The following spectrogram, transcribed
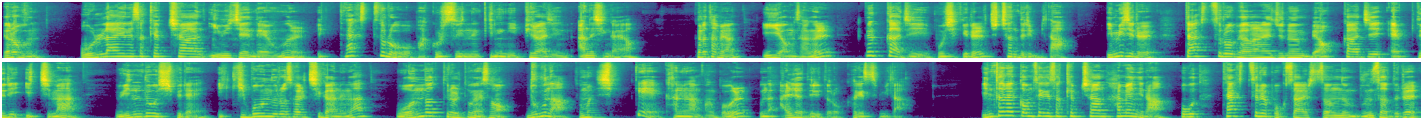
여러분, 온라인에서 캡처한 이미지의 내용을 이 텍스트로 바꿀 수 있는 기능이 필요하진 않으신가요? 그렇다면 이 영상을 끝까지 보시기를 추천드립니다. 이미지를 텍스트로 변환해주는 몇 가지 앱들이 있지만 윈도우 11에 이 기본으로 설치 가능한 원노트를 통해서 누구나 정말 쉽게 가능한 방법을 오늘 알려드리도록 하겠습니다. 인터넷 검색에서 캡처한 화면이나 혹은 텍스트를 복사할 수 없는 문서들을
